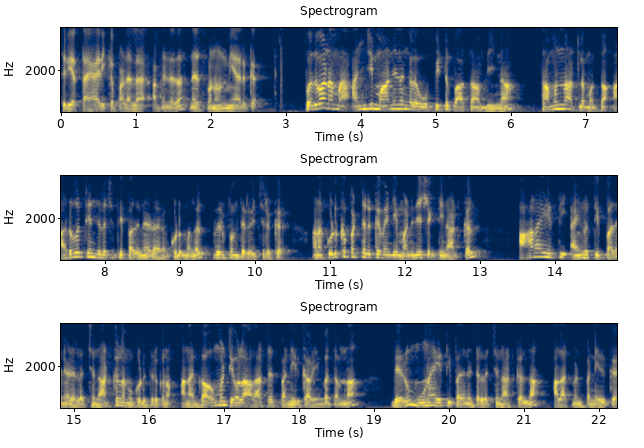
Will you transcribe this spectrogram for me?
சரியாக தயாரிக்கப்படலை அப்படின்றத நிரஸ்பண உண்மையாக இருக்குது பொதுவாக நம்ம அஞ்சு மாநிலங்களை ஒப்பிட்டு பார்த்தோம் அப்படின்னா தமிழ்நாட்டில் மொத்தம் அறுபத்தஞ்சு லட்சத்தி பதினேழாயிரம் குடும்பங்கள் விருப்பம் தெரிவிச்சிருக்கு. ஆனால் கொடுக்கப்பட்டிருக்க வேண்டிய மனித சக்தி நாட்கள் ஆறாயிரத்தி ஐநூற்றி பதினேழு லட்சம் நாட்கள் நம்ம கொடுத்துருக்கணும். ஆனால் கவர்மெண்ட் எவ்வளோ அலாட்டட் பண்ணியிருக்கு அப்படின்னு பார்த்தோம்னா வெறும் மூணாயிரத்தி பதினெட்டு லட்சம் நாட்கள் தான் அலாட்மெண்ட் பண்ணியிருக்கு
